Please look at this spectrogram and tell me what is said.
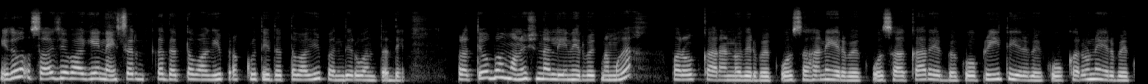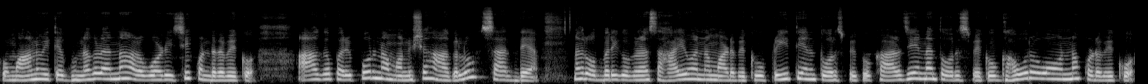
ಇದು ಸಹಜವಾಗಿ ನೈಸರ್ಗಿಕ ದತ್ತವಾಗಿ, ಪ್ರಕೃತಿ ದತ್ತವಾಗಿ ಬಂದಿರುವಂಥದ್ದೇ. ಪ್ರತಿಯೊಬ್ಬ ಮನುಷ್ಯನಲ್ಲಿ ಏನಿರ್ಬೇಕು ನಮ್ಗ? ಪರೋಪಕಾರ ಅನ್ನೋದಿರಬೇಕು, ಸಹನೆ ಇರಬೇಕು, ಸಹಕಾರ ಇರಬೇಕು, ಪ್ರೀತಿ ಇರಬೇಕು, ಕರುಣೆ ಇರಬೇಕು ಮಾನವೀಯತೆಯ ಗುಣಗಳನ್ನ ಅಳವಡಿಸಿಕೊಂಡಿರಬೇಕು. ಆಗ ಪರಿಪೂರ್ಣ ಮನುಷ್ಯ ಆಗಲು ಸಾಧ್ಯ. ಅಂದ್ರೆ ಒಬ್ಬರಿಗೊಬ್ಬರ ಸಹಾಯವನ್ನ ಮಾಡಬೇಕು, ಪ್ರೀತಿಯನ್ನು ತೋರಿಸ್ಬೇಕು, ಕಾಳಜಿಯನ್ನ ತೋರಿಸ್ಬೇಕು, ಗೌರವವನ್ನ ಕೊಡಬೇಕು.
